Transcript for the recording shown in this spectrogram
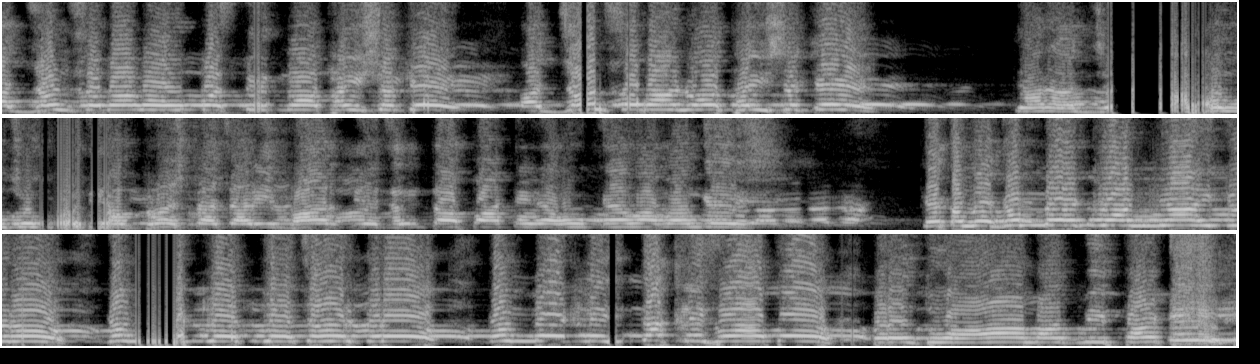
આ જનસભામાં ઉપસ્થિત ન થઈ શકે, આ જનસભા ન થઈ શકે. ત્યારે આ ભ્રષ્ટાચારી ભારતીય જનતા પાર્ટીને હું કહેવા માંગીશ કે તમે ગમે એટલો અન્યાય કરો, ગમે એટલો અત્યાચાર કરો, ગમે એટલી તકલીફો આપો, પરંતુ આમ આદમી પાર્ટી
